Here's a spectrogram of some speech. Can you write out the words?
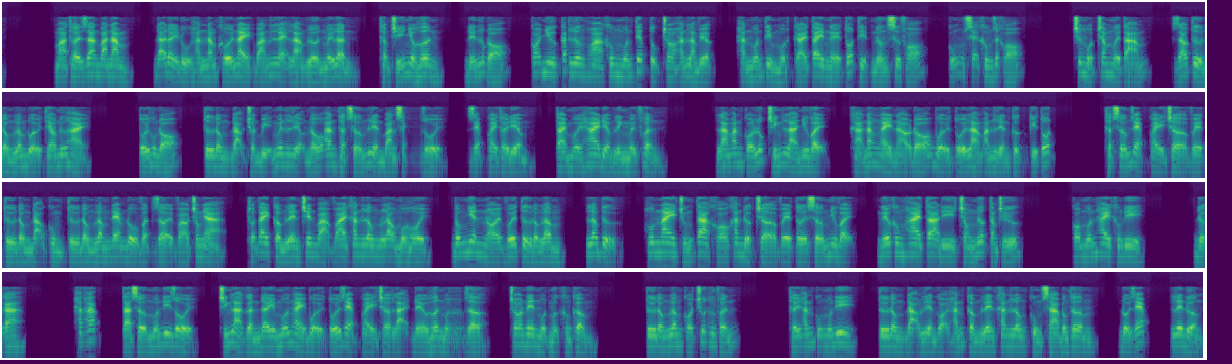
mà thời gian ba năm, đã đầy đủ hắn năm khối này bán lẻ làm lớn mấy lần, thậm chí nhiều hơn, đến lúc đó, coi như cắt lương hoa không muốn tiếp tục cho hắn làm việc, hắn muốn tìm một cái tay nghề tốt thịt nướng sư phó, cũng sẽ không rất khó. Chương một trăm mười tám, giáo từ đồng lâm đuổi theo nữ hải. Tối hôm đó, từ đồng đạo chuẩn bị nguyên liệu nấu ăn thật sớm liền bán sạch rồi, dẹp quay thời điểm tại mười hai điểm linh mấy phần. Làm ăn có lúc chính là như vậy, khả năng ngày nào đó buổi tối làm ăn liền cực kỳ tốt. Thật sớm dẹp quay trở về từ đồng đạo cùng từ đồng lâm đem đồ vật rời vào trong nhà, thuận tay cầm lên trên bả vai khăn lông lau mồ hôi, đông nhiên nói với từ đồng lâm lâm tử hôm nay chúng ta khó khăn được trở về tới sớm như vậy, nếu không hai ta đi trong nước tắm chứ? Có muốn hay không đi? Được a. Hh ta sớm muốn đi rồi, chính là gần đây mỗi ngày buổi tối dẹp quầy trở lại đều hơn một giờ, cho nên một mực không cầm. Từ đồng lâm có chút hưng phấn. Thấy hắn cũng muốn đi, từ đồng đạo liền gọi hắn cầm lên khăn lông cùng xà bông thơm, đổi dép, lên đường.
